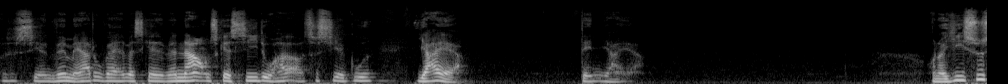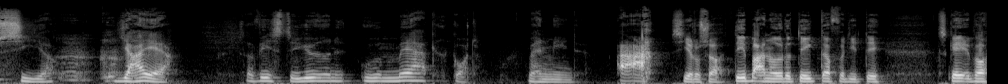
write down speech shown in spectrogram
Og så siger han, hvem er du? Hvad, hvad, skal, hvad navn skal jeg sige, du har? Og så siger Gud, jeg er den, jeg er. Og når Jesus siger, jeg er, så vidste jøderne udmærket godt, hvad han mente. ah, siger du så, det er bare noget, du digter, fordi det skaber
